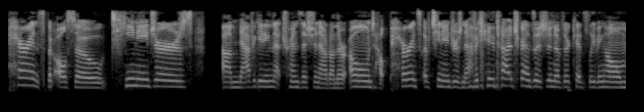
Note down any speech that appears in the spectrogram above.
parents, but also teenagers um, navigating that transition out on their own, to help parents of teenagers navigate that transition of their kids leaving home,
